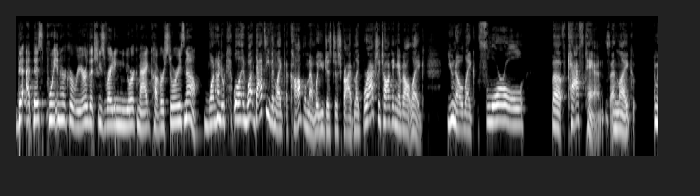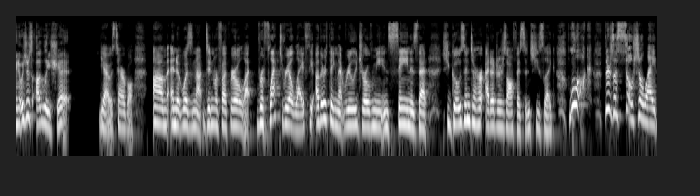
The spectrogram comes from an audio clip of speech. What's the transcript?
The- at this point in her career that she's writing New York Mag cover stories, no. 100 well and what that's even like a compliment what you just described like we're actually talking about like you know like floral uh, caftans and like i mean it was just ugly shit Yeah, it was terrible. Um, and it was not didn't reflect real li- reflect real life. The other thing that really drove me insane is that she goes into her editor's office and she's like, "Look, there's a socialite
